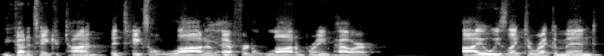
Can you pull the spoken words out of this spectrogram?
you got to take your time. It takes a lot of Yeah. effort, a lot of brain power. I always like to recommend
